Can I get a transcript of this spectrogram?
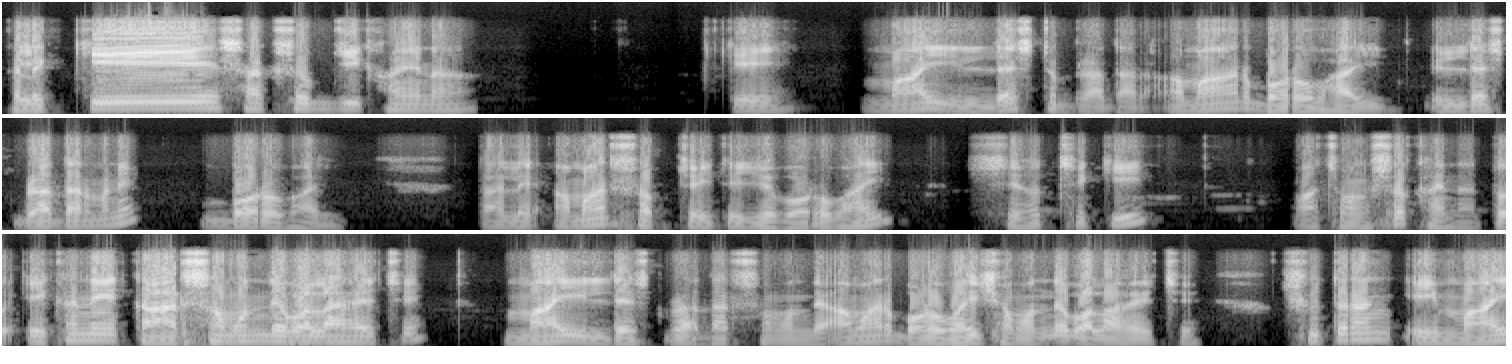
তাহলে কে শাকসবজি খায় না? কে? মাই ইল্ডেস্ট ব্রাদার আমার বড় ভাই। ইল্ডেস্ট ব্রাদার মানে বড় ভাই। তাহলে আমার সবচাইতে যে বড় ভাই, সে হচ্ছে কি? মাছ মাংস খায় না। তো এখানে কার সম্বন্ধে বলা হয়েছে? মাই ইল্ডেস্ট ব্রাদার সম্বন্ধে, আমার বড় ভাই সম্বন্ধে বলা হয়েছে। সুতরাং এই মাই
